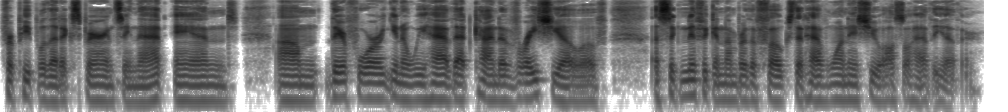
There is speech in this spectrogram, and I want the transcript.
for people that are experiencing that. And, um, therefore, you know, we have that kind of ratio of a significant number of the folks that have one issue also have the other.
